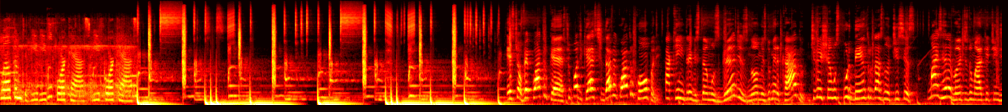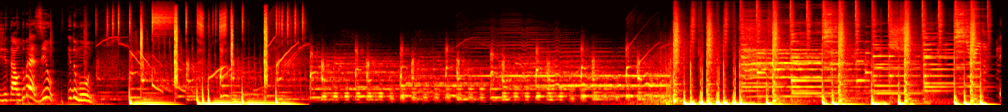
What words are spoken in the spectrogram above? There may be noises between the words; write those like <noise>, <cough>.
Welcome to VV Forecast. V Forecast. Este é o V4Cast, o podcast da V4 Company. Aqui entrevistamos grandes nomes do mercado e te deixamos por dentro das notícias mais relevantes do marketing digital do Brasil e do mundo.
